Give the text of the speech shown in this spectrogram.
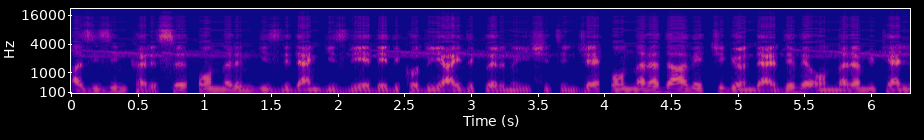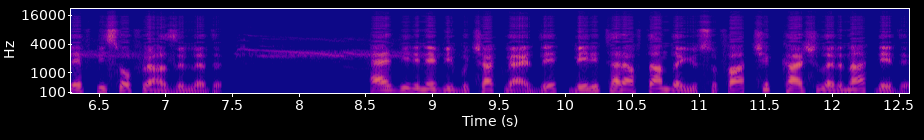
Aziz'in karısı, onların gizliden gizliye dedikodu yaydıklarını işitince, onlara davetçi gönderdi ve onlara mükellef bir sofra hazırladı. Her birine bir bıçak verdi, beri taraftan da Yusuf'a, çık karşılarına, dedi.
